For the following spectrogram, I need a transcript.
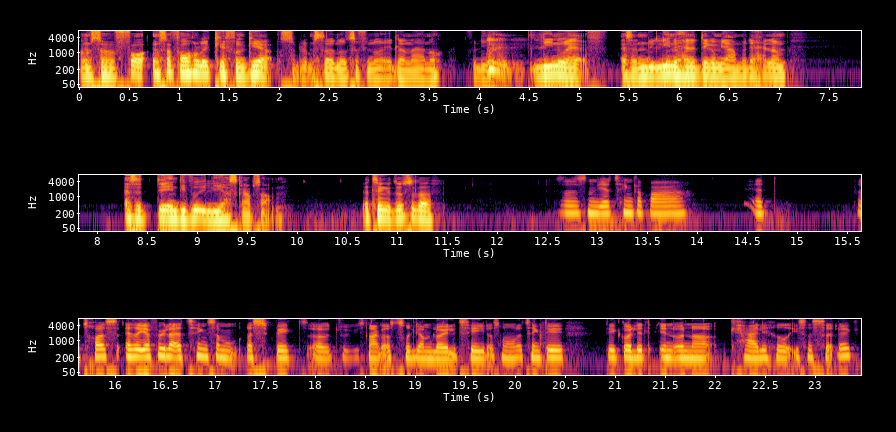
om, så, for, om så forholdet ikke kan fungere, så bliver man stadig nødt til at finde ud af et eller andet. Fordi lige nu, er, altså, lige nu handler det ikke om jer, men det handler om altså, det individ, I lige har skabt sammen. Hvad tænker du, Sadaf? Så sådan, jeg tænker bare, at på trods, altså jeg føler, at ting som respekt, og du, vi snakkede også tidligere om loyalitet og sådan nogle ting, det, det går lidt ind under kærlighed i sig selv, ikke?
